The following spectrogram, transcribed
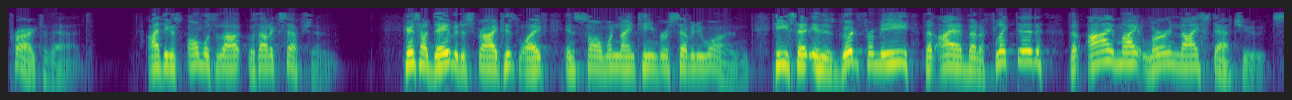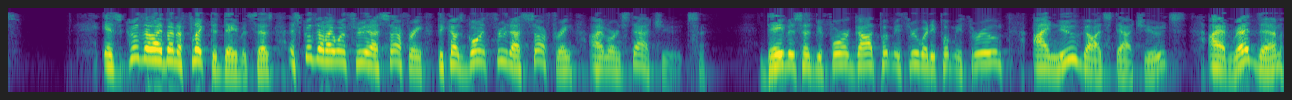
prior to that. I think it's almost without, without exception. Here's how David described his life in Psalm 119 verse 71. He said, It is good for me that I have been afflicted, that I might learn thy statutes. It's good that I've been afflicted, David says. It's good that I went through that suffering, because going through that suffering, I learned statutes. David says, before God put me through what he put me through, I knew God's statutes. I had read them.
